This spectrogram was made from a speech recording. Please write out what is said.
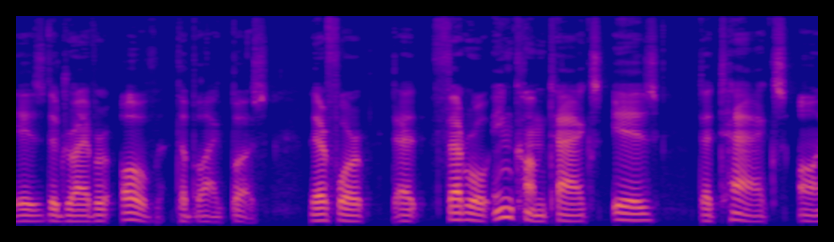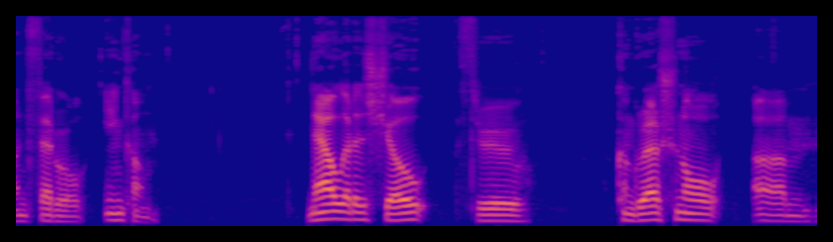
is the driver of the black bus. Therefore, that federal income tax is the tax on federal income. Now let us show through congressional um,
